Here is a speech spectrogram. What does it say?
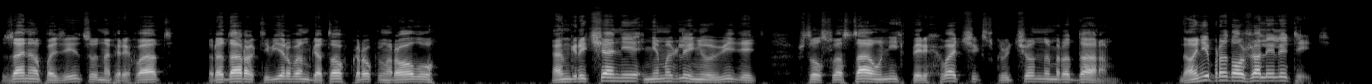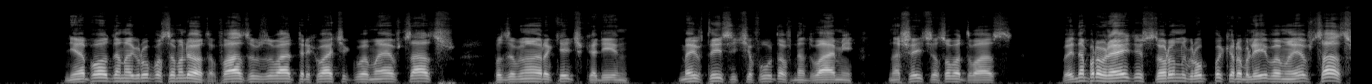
занял позицию на перехват. Радар активирован, готов к рок-н-роллу. Англичане не могли не увидеть, что с хвоста у них перехватчик с включенным радаром. Но они продолжали лететь. Неопознанная группа самолетов. Фазы вызывает перехватчик ВМФ САС, позывной ракетчик-1. Мы в тысячи футов над вами, на шесть часов от вас. Вы направляетесь в сторону группы кораблей ВМФ САС.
